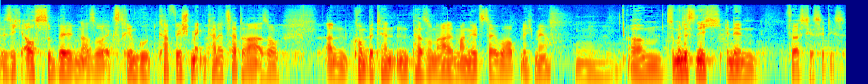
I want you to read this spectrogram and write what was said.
sich auszubilden, also extrem gut Kaffee schmecken kann etc. Also an kompetentem Personal mangelt es da überhaupt nicht mehr. Mhm. Ähm, zumindest nicht in den First-Tier-Cities,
